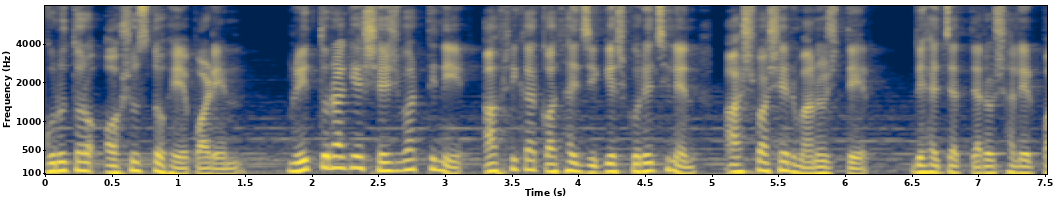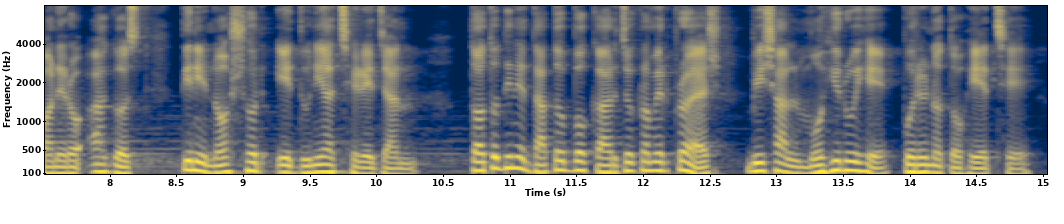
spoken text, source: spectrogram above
গুরুতর অসুস্থ হয়ে পড়েন। মৃত্যুর আগে শেষবার তিনি আফ্রিকার কথাই জিজ্ঞেস করেছিলেন আশপাশের মানুষদের। দুই হাজার তেরো সালের পনেরো আগস্ট তিনি নশ্বর এ দুনিয়া ছেড়ে যান। ততদিনে দাতব্য কার্যক্রমের প্রয়াস বিশাল মহিরুহে পরিণত হয়েছে।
